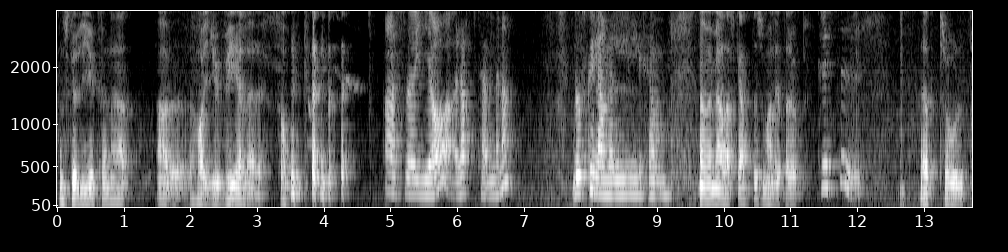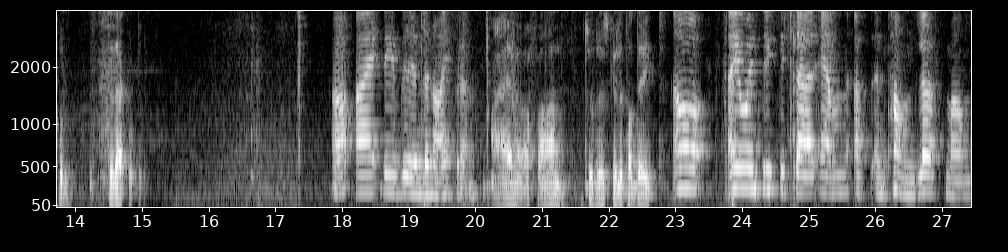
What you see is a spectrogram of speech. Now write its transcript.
Han skulle ju kunna uh, ha juveler som tänder. Alltså ja, rapptänderna. Då skulle han väl liksom, Ja, men med alla skatter som han letar upp. precis. Jag tror på det där kortet. Ja, nej, det blir en deny på den. Nej men vad fan. Jag trodde du skulle ta dejt. Ja, nej, jag är inte riktigt där än att en tandlös man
